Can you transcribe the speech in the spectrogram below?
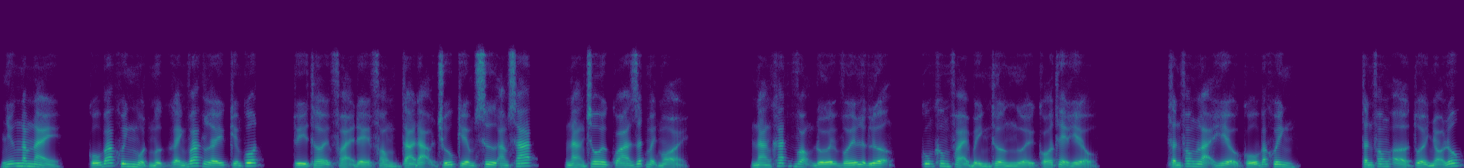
Những năm này, cố Bắc huynh một mực gánh vác lấy kiếm cốt, tùy thời phải đề phòng tà đạo chú kiếm sư ám sát, nàng trôi qua rất mệt mỏi. Nàng khát vọng đối với lực lượng, cũng không phải bình thường người có thể hiểu. Tần Phong lại hiểu cố bác huynh. Tần Phong ở tuổi nhỏ lúc,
